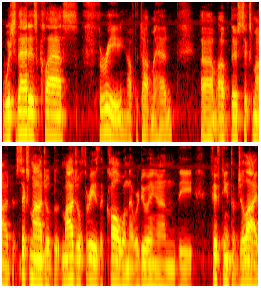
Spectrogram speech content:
which that is class three off the top of my head. Um, of there's six mod six module module three is the call one that we're doing on the 15th of July.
